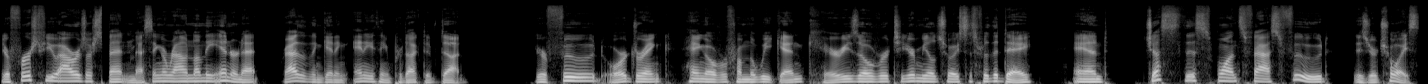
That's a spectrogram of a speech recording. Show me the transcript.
your first few hours are spent messing around on the internet rather than getting anything productive done. Your food or drink hangover from the weekend carries over to your meal choices for the day, and just this once fast food is your choice.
